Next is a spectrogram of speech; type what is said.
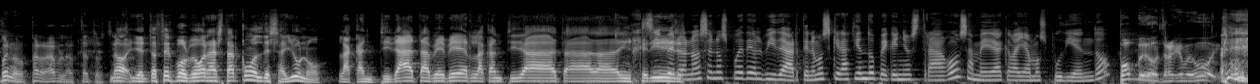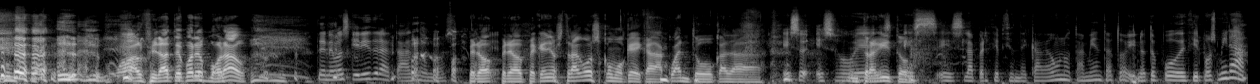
bueno, para hablar, Tato. No, y entonces volvemos a estar como el desayuno. La cantidad a beber, la cantidad a Sí, ingerir. pero no se nos puede olvidar, tenemos que ir haciendo pequeños tragos a medida que vayamos pudiendo. Ponme otra que me voy. Al final te pones morado. Tenemos que ir hidratándonos. Pero, pero pequeños tragos, como que cada cuánto o cada. Eso, eso Un es, traguito. Es, es la percepción de cada uno también, Tato. Y no te puedo decir, pues mira,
